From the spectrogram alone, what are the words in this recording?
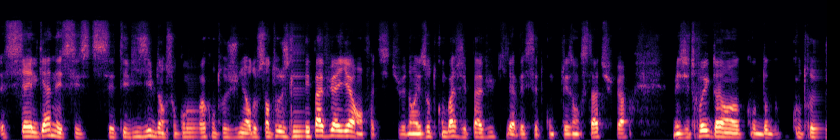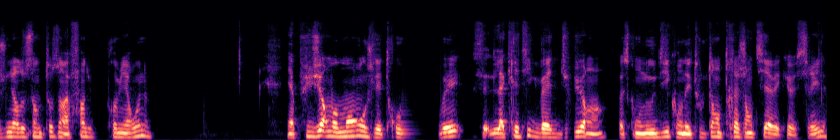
Cyril Gann, et c'était visible dans son combat contre Junior Dos Santos. Je ne l'ai pas vu ailleurs, en fait. Si tu veux. Dans les autres combats, je n'ai pas vu qu'il avait cette complaisance-là, tu vois. Mais j'ai trouvé que contre Junior Dos Santos, dans la fin du premier round, il y a plusieurs moments où je l'ai trouvé. La critique va être dure, hein, parce qu'on nous dit qu'on est tout le temps très gentil avec euh, Cyril.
